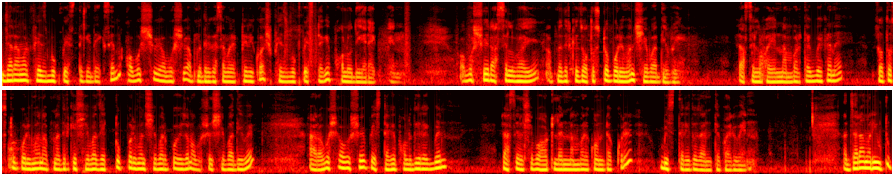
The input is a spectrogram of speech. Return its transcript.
যারা আমার ফেসবুক পেজ থেকে দেখছেন, অবশ্যই অবশ্যই আপনাদের কাছে আমার একটা রিকোয়েস্ট ফেসবুক পেজটাকে ফলো দিয়ে রাখবেন। অবশ্যই রাসেল ভাই আপনাদেরকে যথেষ্ট পরিমাণ সেবা দেবে। রাসেল ভাইয়ের নাম্বার থাকবে এখানে। যথেষ্ট পরিমাণ আপনাদেরকে সেবা, যেটুক পরিমাণ সেবার প্রয়োজন, অবশ্যই সেবা দেবে। আর অবশ্যই অবশ্যই পেজটাকে ফলো দিয়ে রাখবেন। রাসেল সেবা হটলাইন নাম্বারে কন্ট্যাক্ট করে বিস্তারিত জানতে পারবেন। আর যারা আমার ইউটিউব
